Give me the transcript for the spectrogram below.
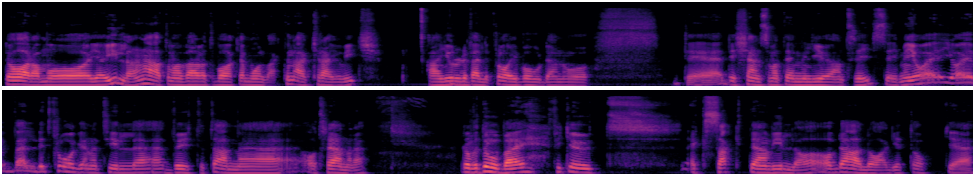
Det har de och jag gillar den här att de har värvat tillbaka målvakten här, Krajovic. Han gjorde det väldigt bra i Boden och det, det känns som att det är en miljö han trivs i. Men jag är, jag är väldigt frågande till eh, bytet där med, av tränare. Robert Norberg fick ut exakt det han ville av det här laget och eh,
